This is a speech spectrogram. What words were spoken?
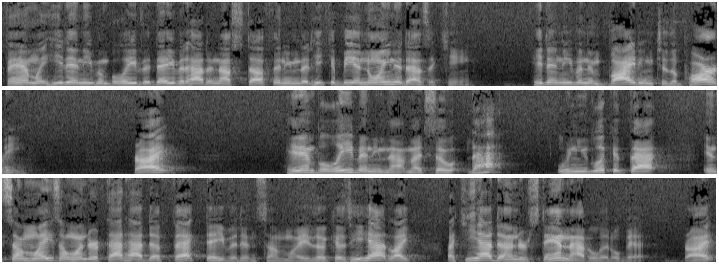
family, he didn't even believe that David had enough stuff in him that he could be anointed as a king. He didn't even invite him to the party, right? He didn't believe in him that much. So that when you look at that, in some ways, I wonder if that had to affect David in some ways, because he had like like he had to understand that a little bit, right?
